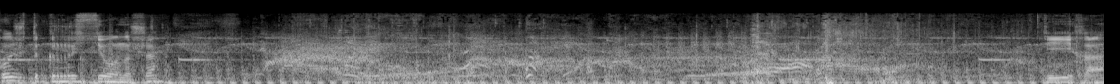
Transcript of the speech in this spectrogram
Какой же ты крысеныш, а? Тихо.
